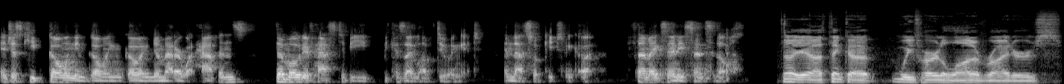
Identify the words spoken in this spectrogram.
and just keep going and going and going no matter what happens, the motive has to be because I love doing it. And that's what keeps me going. If that makes any sense at all. Oh yeah, I think uh, we've heard a lot of writers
